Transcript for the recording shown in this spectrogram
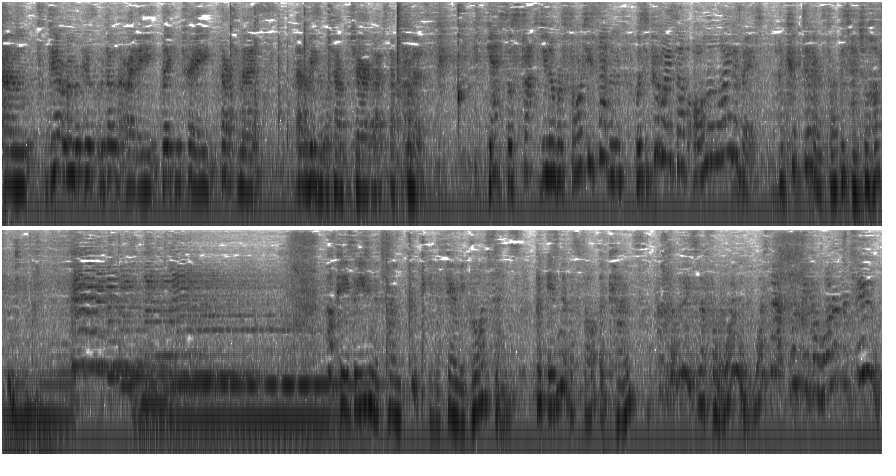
Um, do you not remember appeals? We've done that already. Baking tray, 30 minutes at a reasonable temperature, have two minutes. Yes, so strategy number 47 was to put myself on the line a bit and cook dinner for a potential husband. Okay, so using the term cook in a fairly broad sense, but isn't it the thought that counts? Well, it's enough for one. Was that supposed to be for one or for two?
